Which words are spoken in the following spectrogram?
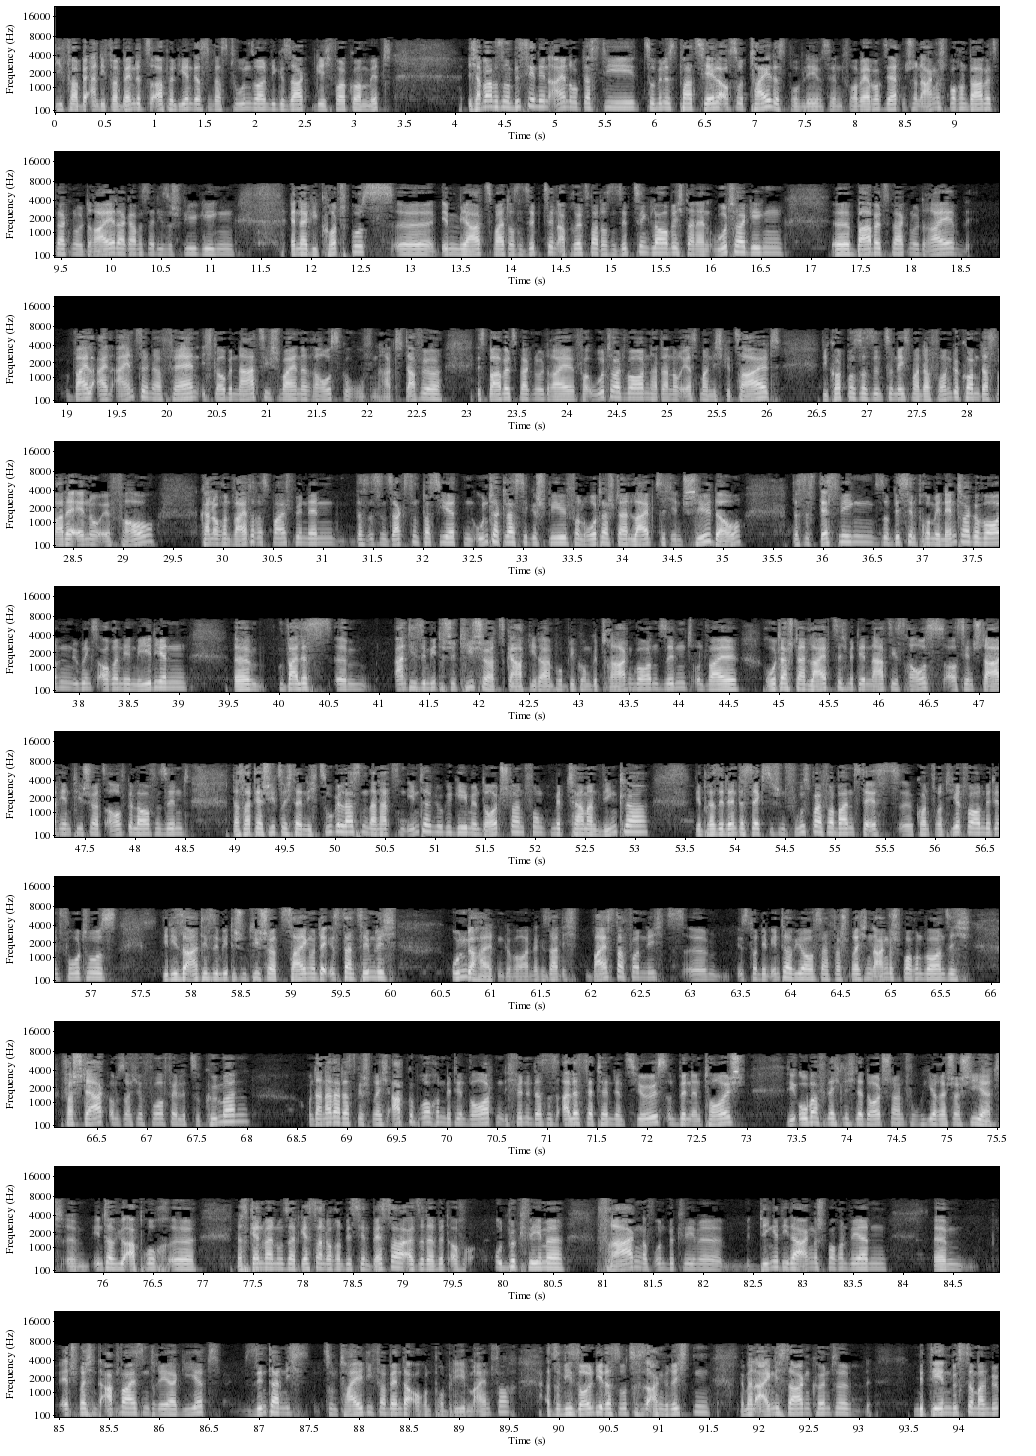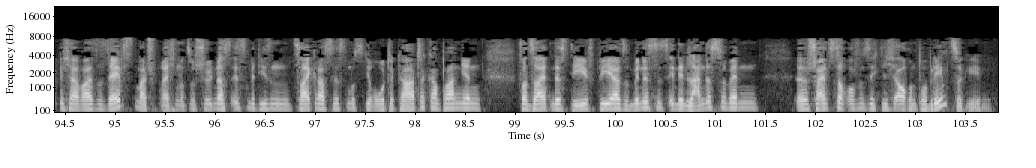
die an die Verbände zu appellieren, dass sie was tun sollen, wie gesagt, gehe ich vollkommen mit. Ich habe aber so ein bisschen den Eindruck, dass die zumindest partiell auch so Teil des Problems sind. Frau Baerbock, Sie hatten schon angesprochen, Babelsberg 03, da gab es ja dieses Spiel gegen Energie Cottbus äh, im Jahr 2017, April 2017, glaube ich, dann ein Urteil gegen äh, Babelsberg 03, weil ein einzelner Fan, ich glaube, Nazi-Schweine rausgerufen hat. Dafür ist Babelsberg 03 verurteilt worden, hat dann auch erstmal nicht gezahlt. Die Cottbusser sind zunächst mal davongekommen. Das war der NOFV. Kann auch ein weiteres Beispiel nennen. Das ist in Sachsen passiert. Ein unterklassiges Spiel von Roter Stern Leipzig in Schildau. Das ist deswegen so ein bisschen prominenter geworden, übrigens auch in den Medien, ähm, weil es ähm, antisemitische T-Shirts gab, die da im Publikum getragen worden sind und weil Roter Stern Leipzig mit den Nazis raus aus den Stadien T-Shirts aufgelaufen sind. Das hat der Schiedsrichter nicht zugelassen. Dann hat es ein Interview gegeben im Deutschlandfunk mit Hermann Winkler, dem Präsident des Sächsischen Fußballverbands, der ist äh, konfrontiert worden mit den Fotos, die diese antisemitischen T-Shirts zeigen und der ist dann ziemlich ungehalten geworden. Er hat gesagt, ich weiß davon nichts, äh, ist von dem Interview auf sein Versprechen angesprochen worden, sich verstärkt um solche Vorfälle zu kümmern. Und dann hat er das Gespräch abgebrochen mit den Worten, ich finde, das ist alles sehr tendenziös und bin enttäuscht, wie oberflächlich der Deutschlandfunk hier recherchiert. Ähm, Interviewabbruch, äh, das kennen wir nun seit gestern noch ein bisschen besser. Also da wird auf unbequeme Fragen, auf unbequeme Dinge, die da angesprochen werden, ähm, entsprechend abweisend reagiert. Sind da nicht zum Teil die Verbände auch ein Problem einfach? Also wie sollen die das sozusagen richten, wenn man eigentlich sagen könnte, mit denen müsste man möglicherweise selbst mal sprechen. Und so schön das ist mit diesen Zeigrassismus, die rote Karte Kampagnen von Seiten des DFB, also mindestens in den Landesverbänden äh, scheint es doch offensichtlich auch ein Problem zu geben.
